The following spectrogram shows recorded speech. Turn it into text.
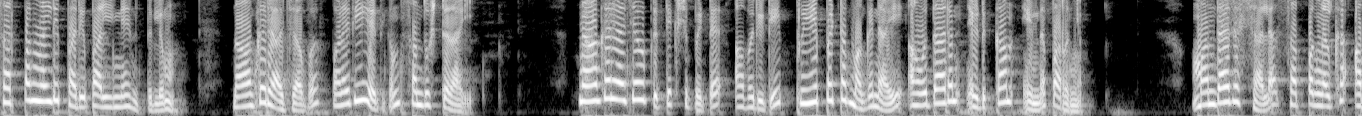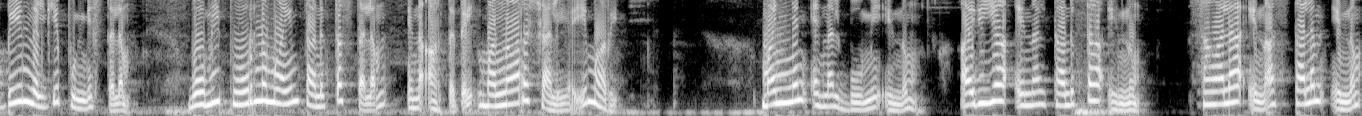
സർപ്പങ്ങളുടെ പരിപാലനത്തിലും നാഗരാജാവ് വളരെയധികം സന്തുഷ്ടനായി. നാഗരാജാവ് പ്രത്യക്ഷപ്പെട്ട് അവരുടെ പ്രിയപ്പെട്ട മകനായി അവതാരം എടുക്കാം എന്ന് പറഞ്ഞു. മന്ദാരശാല സർപ്പങ്ങൾക്ക് അഭയം നൽകിയ പുണ്യസ്ഥലം ഭൂമി പൂർണമായും തണുത്ത സ്ഥലം എന്ന അർത്ഥത്തിൽ മണ്ണാറശാലയായി മാറി. മഞ്ഞൻ എന്നാൽ ഭൂമി എന്നും അരിയ എന്നാൽ തണുത്ത എന്നും സാല എന്ന സ്ഥലം എന്നും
